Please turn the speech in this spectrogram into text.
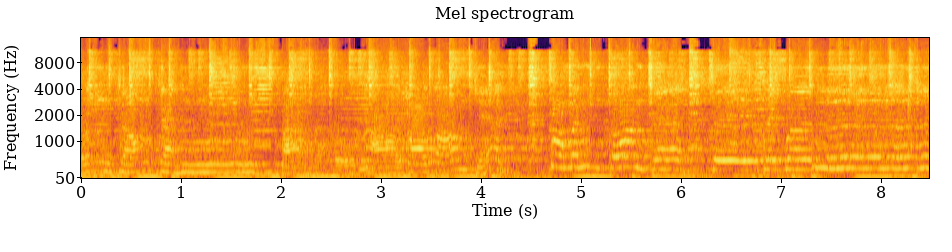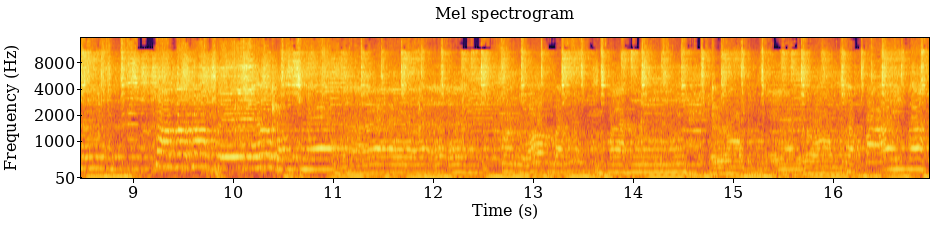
បងទុនចង់កាន់បានអូនឲ្យបងរំចិត្តក៏មិនទាន់ចេះពេលពេលបើដល់ដល់ពេលបងឆ្លាបងរំមិនខ្មាស់រំញែរំសប្បាយណាស់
